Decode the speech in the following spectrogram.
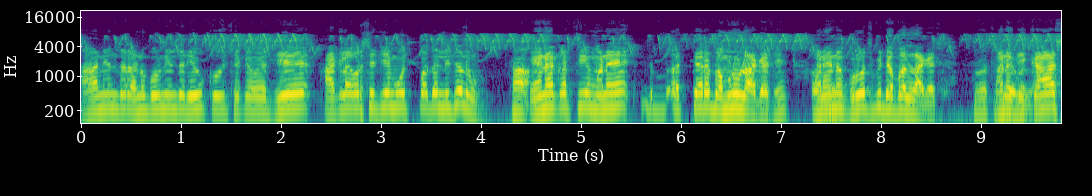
આની અંદર અનુભવની અંદર એવું કહ્યું છે કે હવે જે આગલા વર્ષે જે મેં ઉત્પાદન લીધેલું એના કરતી મને અત્યારે બમણું લાગે છે અને એનો ગ્રોથ બી ડબલ લાગે છે. અને વિકાસ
